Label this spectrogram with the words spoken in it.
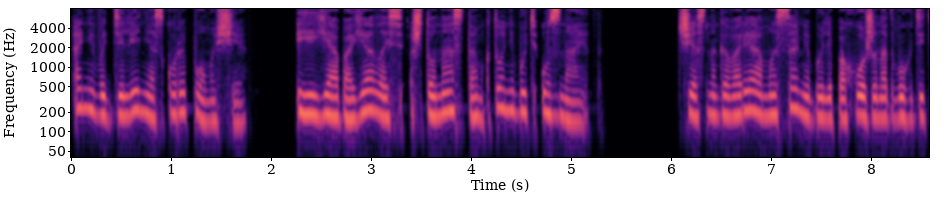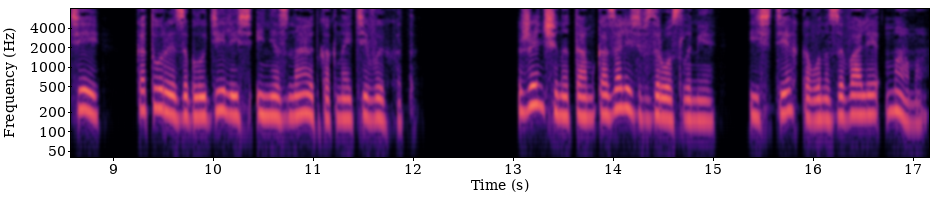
а не в отделение скорой помощи. И я боялась, что нас там кто-нибудь узнает. Честно говоря, мы сами были похожи на двух детей, которые заблудились и не знают, как найти выход. Женщины там казались взрослыми, из тех, кого называли «мама».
